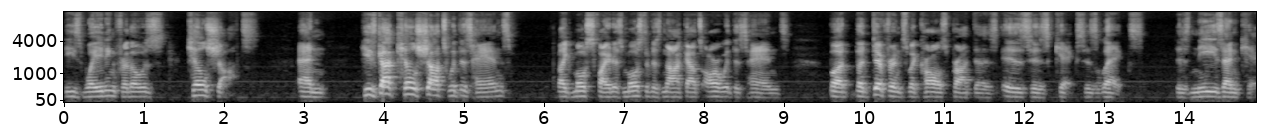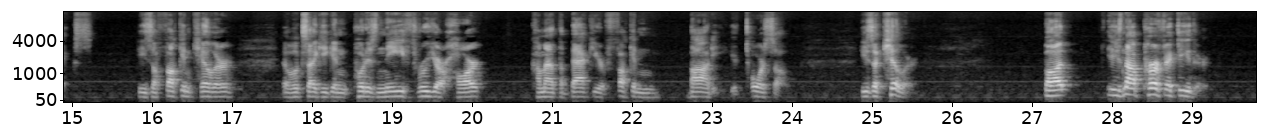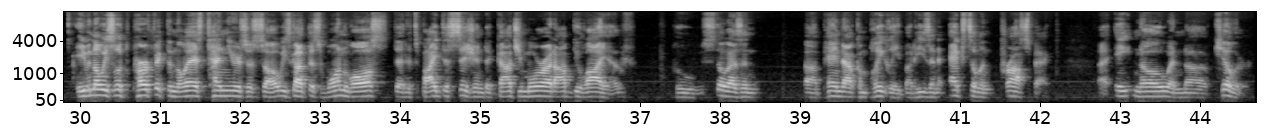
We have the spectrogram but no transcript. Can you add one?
He's waiting for those kill shots and he's got kill shots with his hands, like most fighters. Most of his knockouts are with his hands. But the difference with Carlos Prates is his kicks, his legs, his knees and kicks. He's a fucking killer. It looks like he can put his knee through your heart, come out the back of your fucking body, your torso. He's a killer. But he's not perfect either. Even though he's looked perfect in the last 10 years or so, he's got this one loss that it's by decision to Gajimurad Abdulayev, who still hasn't uh, panned out completely, but he's an excellent prospect. Uh, 8 0 and uh, killer.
